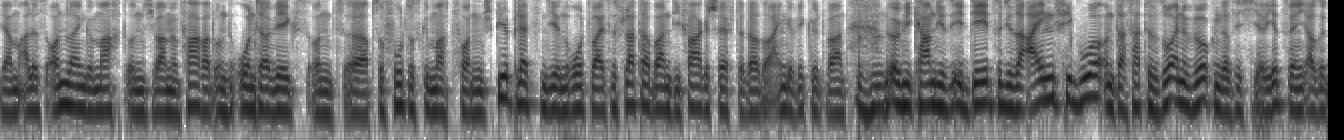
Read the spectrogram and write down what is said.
Wir haben alles online gemacht und ich war mit dem Fahrrad unterwegs und äh, habe so Fotos gemacht von Spielplätzen, die in rot-weißes Flatterband, die Fahrgeschäfte da so eingewickelt waren. Mhm. Und irgendwie kam diese Idee zu dieser einen Figur und das hatte so eine Wirkung, dass ich jetzt, wenn ich also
